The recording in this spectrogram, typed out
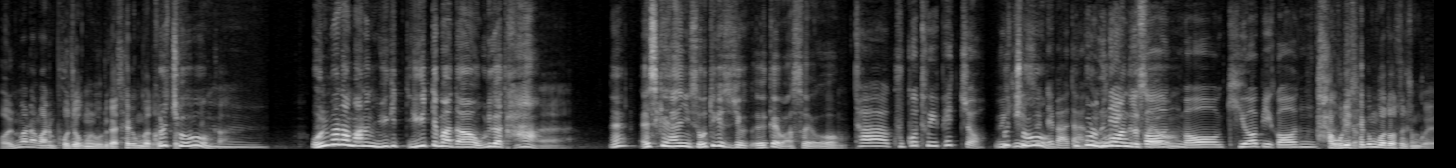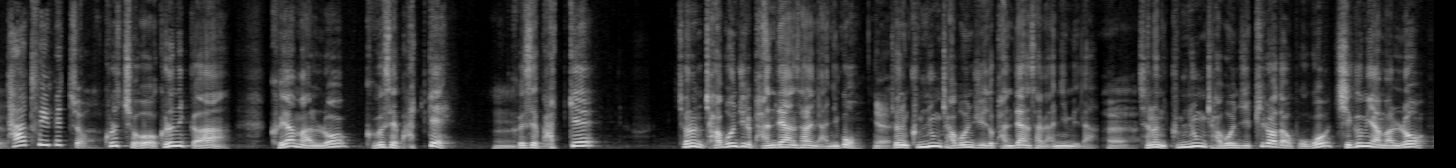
얼마나 많은 보조금을 우리가 세금 걷어 그렇죠. 줬습니까? 음. 얼마나 많은 위기, 위기 때마다 우리가 다 예. 예? SK 하이닉스 어떻게 해서 지금 여기까지 왔어요. 다 국고 투입했죠. 위기 그렇죠. 있을 때마다. 국고를 누가 만들었어요? 은행이건 뭐 기업이건 다 우리 세금 걷어서 준 거예요. 다 투입했죠. 그렇죠. 그러니까 그야말로 그것에 맞게 음. 그것에 맞게 저는 자본주의를 반대하는 사람이 아니고 예. 저는 금융 자본주의도 반대하는 사람이 아닙니다. 예. 저는 금융 자본주의 필요하다고 보고 지금이야말로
